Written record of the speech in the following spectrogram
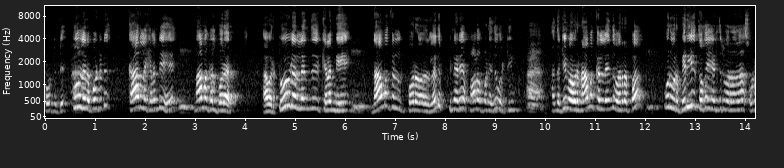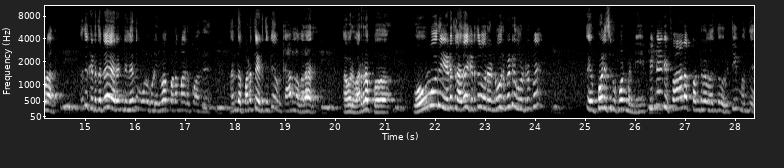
போட்டுட்டு டூ வீலரை போட்டுட்டு கார்ல கிளம்பி நாமக்கல் போறாரு. அவர் டூ வீலர்லேருந்து கிளம்பி நாமக்கல் போறவர்லேருந்து பின்னாடியே ஃபாலோ பண்ணது ஒரு டீம் அந்த டீம் அவர் நாமக்கல்லேருந்து வர்றப்போ ஒரு ஒரு பெரிய தொகையை எடுத்துகிட்டு வர்றதா சொல்கிறாங்க அது கிட்டத்தட்ட ரெண்டுலேருந்து மூணு கோடி ரூபா பணமாக இருக்கும் அது. அந்த பணத்தை எடுத்துகிட்டு அவர் காரில் வராரு. அவர் வர்றப்போ ஒவ்வொரு இடத்துல அதாவது கிட்டத்தட்ட ஒரு நூறு மீட்டருக்கு ஒரு ட்ரிப்பு போலீஸுக்கு ஃபோன் பண்ணி பின்னாடி ஃபாலோ பண்ணுற வந்து ஒரு டீம் வந்து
